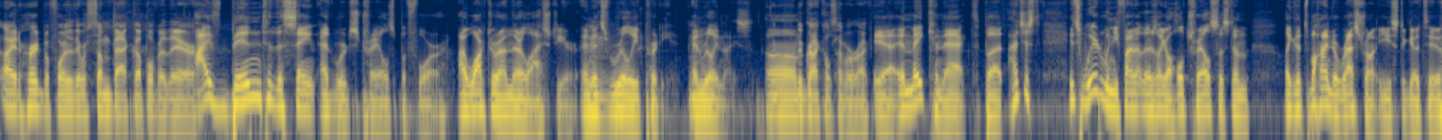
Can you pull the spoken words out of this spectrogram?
I had heard before that there was some back up over there. I've been to the St. Edwards trails before. I walked around there last year, and Hmm. it's really pretty and really nice. Um, the Grackles have arrived. yeah, it may connect, but I just it's weird when you find out there's like a whole trail system like that's behind a restaurant you used to go to.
